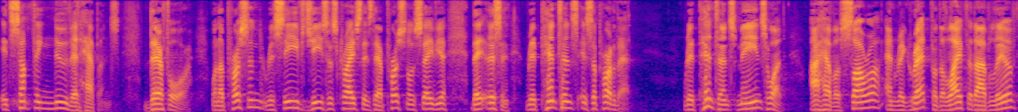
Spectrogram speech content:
it's something new that happens. Therefore, when a person receives Jesus Christ as their personal Savior, they listen, repentance is a part of that. Repentance means what? I have a sorrow and regret for the life that I've lived,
